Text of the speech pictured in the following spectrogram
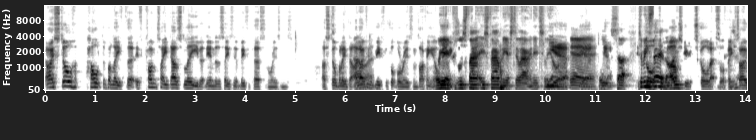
I still hold the belief that if Conte does leave at the end of the season, it'll be for personal reasons. I still believe that. I don't right. think it'll be for football reasons. I think it'll well, yeah, because his, fa- his family are still out in Italy. Yeah, yeah, yeah. yeah. Uh, to be fair, though, last year at school, that sort of thing. So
